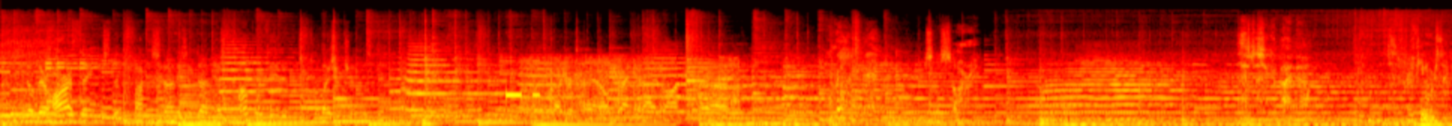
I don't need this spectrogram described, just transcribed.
You know, there are things that Pakistanis have done few more seconds.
